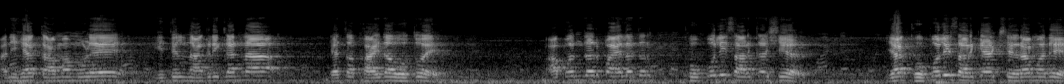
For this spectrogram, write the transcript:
आणि ह्या कामामुळे येथील नागरिकांना याचा फायदा होतोय. आपण जर पाहिलं तर खोपोली सारखं शहर या खोपोली सारख्या शहरामध्ये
